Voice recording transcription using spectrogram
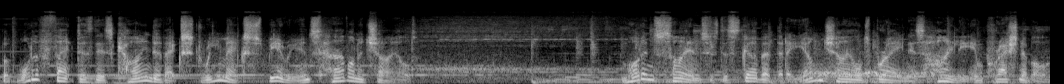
But what effect does this kind of extreme experience have on a child? Modern science has discovered that a young child's brain is highly impressionable.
